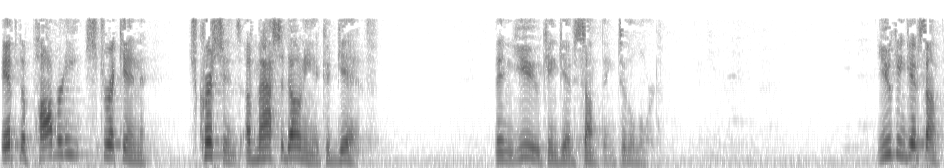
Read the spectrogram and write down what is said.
If the poverty stricken Christians of Macedonia could give, then you can give something to the Lord. You can give something.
